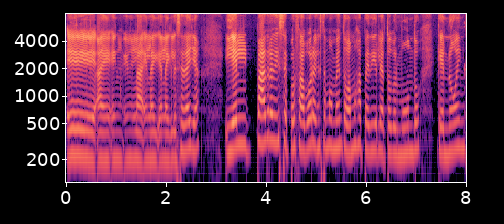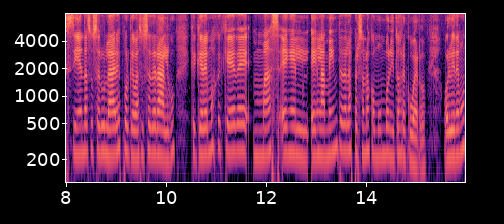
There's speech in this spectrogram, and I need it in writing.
eh, en, en la iglesia de allá y el padre dice, por favor, en este momento vamos a pedirle a todo el mundo que no encienda sus celulares porque va a suceder algo que queremos que quede más en, el, en la mente de las personas como un bonito recuerdo. Olvidemos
